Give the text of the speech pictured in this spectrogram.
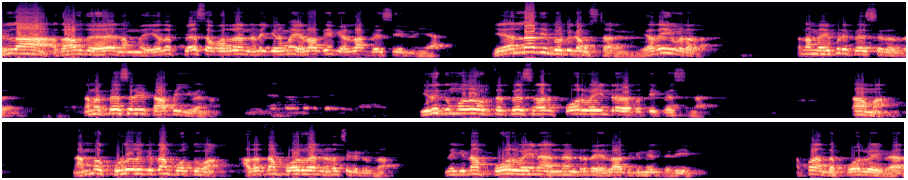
எல்லாம் அதாவது நம்ம எதை பேச வர்றோம்னு நினைக்கிறோமோ எல்லாத்தையும் எல்லாம் பேசிடுறீங்க எல்லாத்தையும் தொட்டு காமிச்சிட்டாருங்க. எதையும் விடல. நம்ம எப்படி பேசுறது? நம்ம பேசுறதுக்கு டாபிக் வேணும். இதுக்கு முதல் ஒருத்தர் பேசினார் போர்வைன்றத பத்தி பேசினார். ஆமா. நம்ம குளிருக்கு தான் போத்துவோம் அதைத்தான் போர்வைன்னு நினச்சிக்கிட்டு இருந்தோம் இன்னைக்கு தான் போர்வைன்னா என்னன்றது எல்லாத்துக்குமே தெரியுது. அப்போ அந்த போர்வை வேற.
